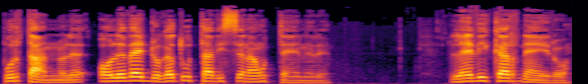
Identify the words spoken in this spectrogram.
portandole o le vedo che tutta vissero a ottenere. Levi Carneiro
